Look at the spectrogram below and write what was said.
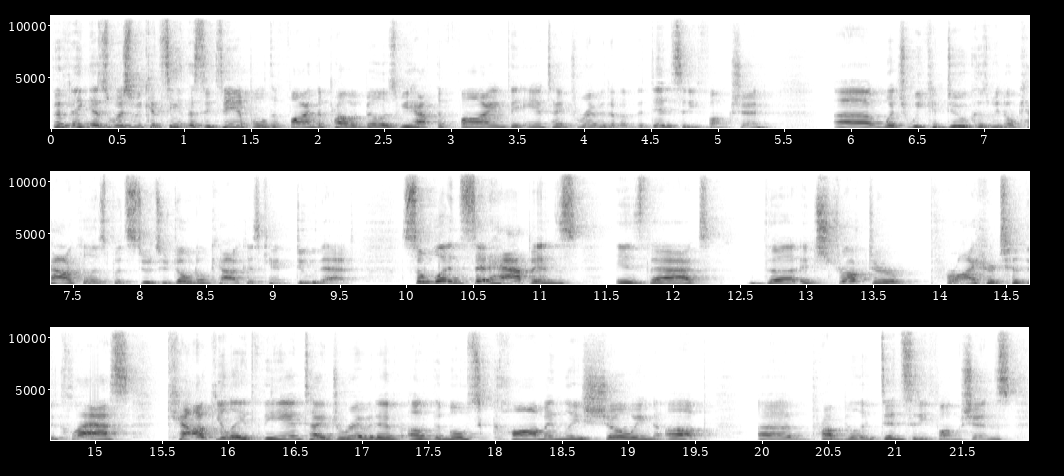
The thing is, as we can see in this example, to find the probabilities, we have to find the antiderivative of the density function, uh, which we can do because we know calculus, but students who don't know calculus can't do that. So what instead happens is that the instructor prior to the class calculates the antiderivative of the most commonly showing up uh, probability density functions,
